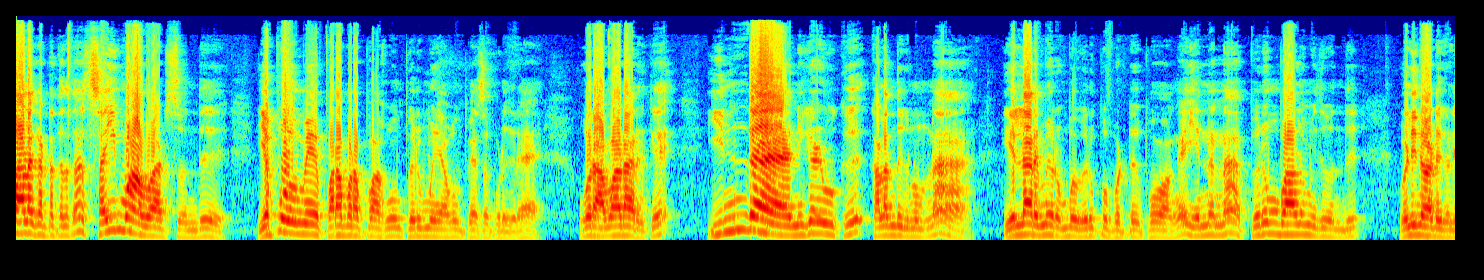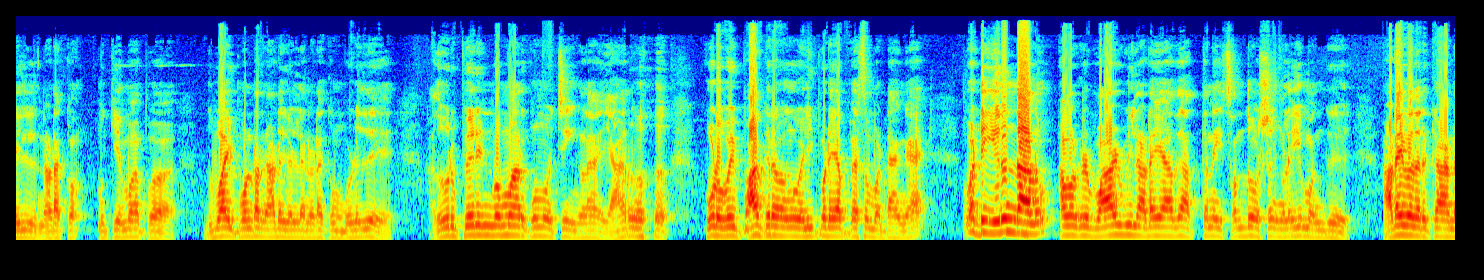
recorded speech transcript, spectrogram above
காலகட்டத்தில் தான் சைமா அவார்ட்ஸ் வந்து எப்போவுமே பரபரப்பாகவும் பெருமையாகவும் பேசப்படுகிற ஒரு அவார்டாக இருக்குது இந்த நிகழ்வுக்கு கலந்துக்கணும்னா எல்லாருமே ரொம்ப விருப்பப்பட்டு போவாங்க. என்னென்னா பெரும்பாலும் இது வந்து வெளிநாடுகளில் நடக்கும். முக்கியமாக இப்போ துபாய் போன்ற நாடுகளில் நடக்கும் பொழுது அது ஒரு பேரின்பமாக இருக்கும்னு வச்சுங்களேன் யாரும் கூட போய் பார்க்குறவங்க வெளிப்படையாக பேச மாட்டாங்க. பட் இருந்தாலும் அவர்கள் வாழ்வில் அடையாத அத்தனை சந்தோஷங்களையும் அங்கு அடைவதற்கான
